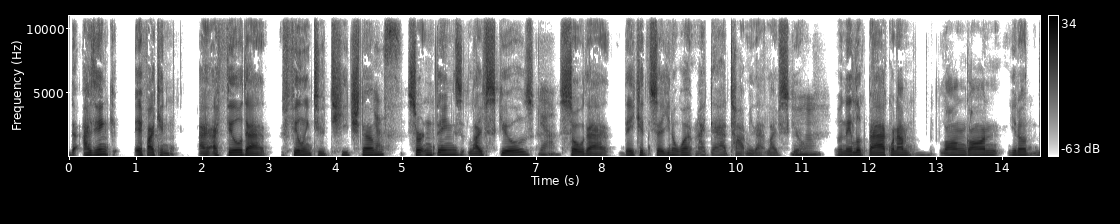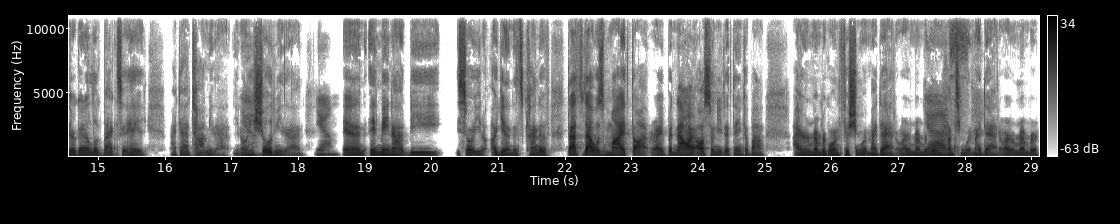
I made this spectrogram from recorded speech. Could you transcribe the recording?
th- I think if I can, I, I feel that feeling to teach them yes certain things, life skills, yeah so that they could say, you know what, my dad taught me that life skill. Mhm. When they look back, when I'm long gone, you know, they're gonna look back and say, hey, my dad taught me that. You know, Yeah. he showed me that, Yeah. and it may not be. So you know, again, it's kind of that's that was my thought, right? But now I also need to think about. I remember going fishing with my dad, or I remember going hunting with my dad, or I remember,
